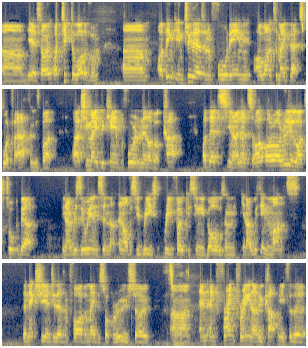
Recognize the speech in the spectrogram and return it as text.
Um, yeah, so I, I, ticked a lot of them. Um, I think in 2014, I wanted to make that squad for Athens, but I actually made the camp before it and then I got cut. But that's, you know, that's, I, I really like to talk about, you know, resilience and, and obviously re, refocusing your goals. And, you know, within months, the next year in 2005, I made the Socceroos. So, Right. Um, and, and Frank Farina, who cut me for the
